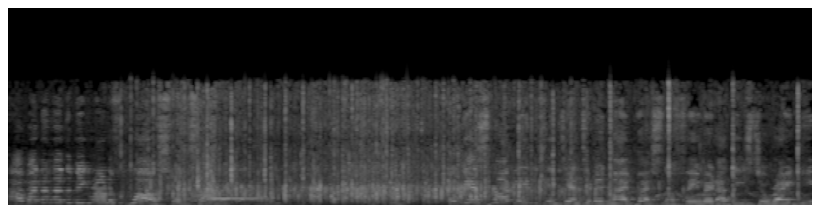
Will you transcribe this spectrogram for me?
How about another big round of applause for the sound of the? But guess ladies and gentlemen, my personal favorite are these two right here.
